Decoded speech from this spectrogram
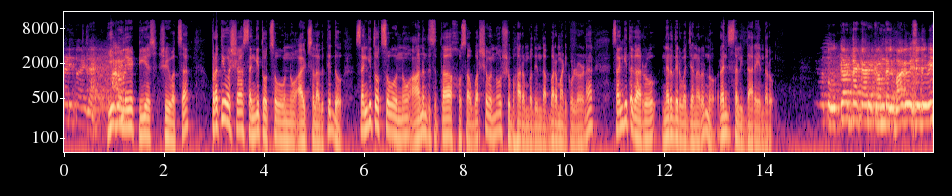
ನಡೀತಾ ಇದೆ. ಈ ವೇಳೆ ಟಿಎಸ್ ಶ್ರೀವತ್ಸ ಪ್ರತಿ ವರ್ಷ ಸಂಗೀತೋತ್ಸವವನ್ನು ಆಯೋಜಿಸಲಾಗುತ್ತಿದ್ದು ಸಂಗೀತೋತ್ಸವವನ್ನು ಆನಂದಿಸುತ್ತಾ ಹೊಸ ವರ್ಷವನ್ನು ಶುಭಾರಂಭದಿಂದ ಬರಮಾಡಿಕೊಳ್ಳೋಣ. ಸಂಗೀತಗಾರರು ನೆರೆದಿರುವ ಜನರನ್ನು ರಂಜಿಸಲಿದ್ದಾರೆ ಎಂದರು. ಇವತ್ತು ಉದ್ಘಾಟನಾ ಕಾರ್ಯಕ್ರಮದಲ್ಲಿ ಭಾಗವಹಿಸಿದ್ದೀವಿ.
